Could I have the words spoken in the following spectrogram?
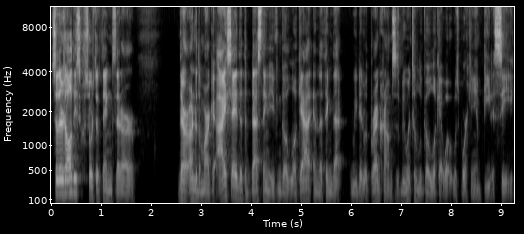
So there's all these sorts of things that are that are under the market. I say that the best thing that you can go look at and the thing that we did with breadcrumbs is we went to go look at what was working in b2c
